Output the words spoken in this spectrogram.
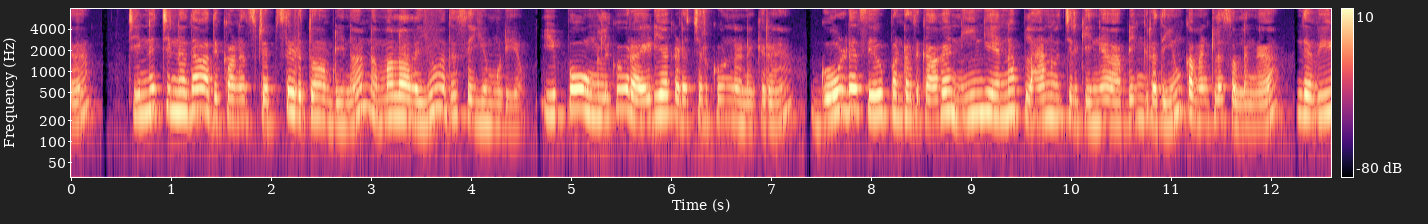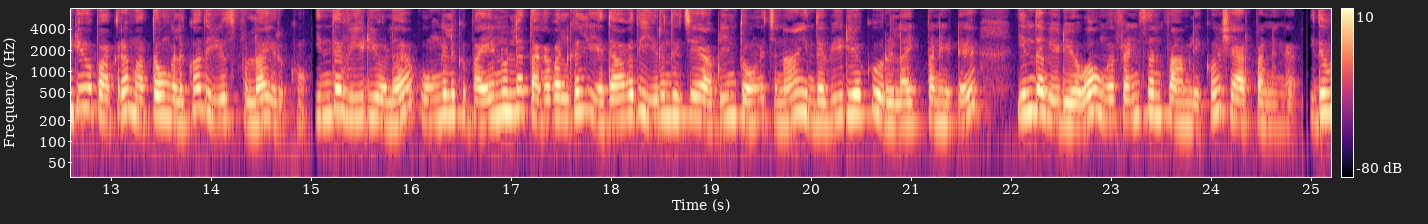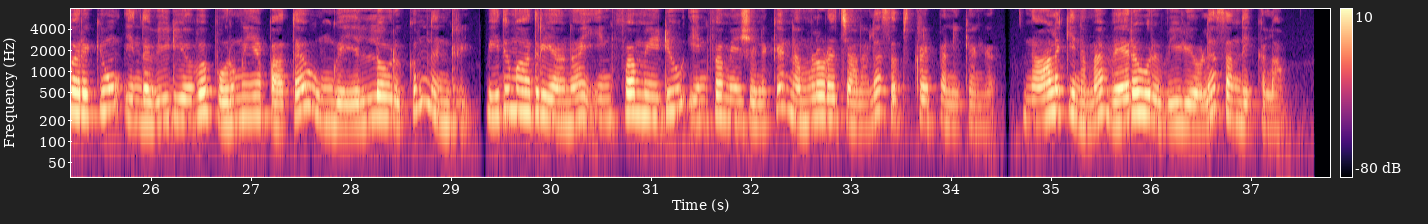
சின்ன சின்னதாக அதுக்கான ஸ்டெப்ஸ் எடுத்தோம் அப்படின்னா நம்மளாலையும் அதை செய்ய முடியும். இப்போது உங்களுக்கு ஒரு ஐடியா கிடச்சிருக்கும்னு நினைக்கிறேன். கோல்டை சேவ் பண்ணுறதுக்காக நீங்கள் என்ன பிளான் வச்சுருக்கீங்க அப்படிங்கிறதையும் கமெண்ட்டில் சொல்லுங்கள் இந்த வீடியோ பார்க்குற மற்றவங்களுக்கும் அது யூஸ்ஃபுல்லாக இருக்கும். இந்த வீடியோவில் உங்களுக்கு பயனுள்ள தகவல்கள் ஏதாவது இருந்துச்சு அப்படின்னு தோணுச்சுன்னா இந்த வீடியோக்கு ஒரு லைக் பண்ணிவிட்டு இந்த வீடியோவை உங்கள் ஃப்ரெண்ட்ஸ் அண்ட் ஃபேமிலிக்கும் ஷேர் பண்ணுங்கள் இது வரைக்கும் இந்த வீடியோவை பொறுமையாக பார்த்த உங்கள் எல்லோருக்கும் நன்றி. இது மாதிரியான இன்ஃபர்மேட்டிவ் இன்ஃபர்மேஷனுக்கு நம்மளோட சேனலை சப்ஸ்கிரைப் பண்ணிக்கோங்க. நாளைக்கு நம்ம வேற ஒரு வீடியோவில் சந்திக்கலாம்.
